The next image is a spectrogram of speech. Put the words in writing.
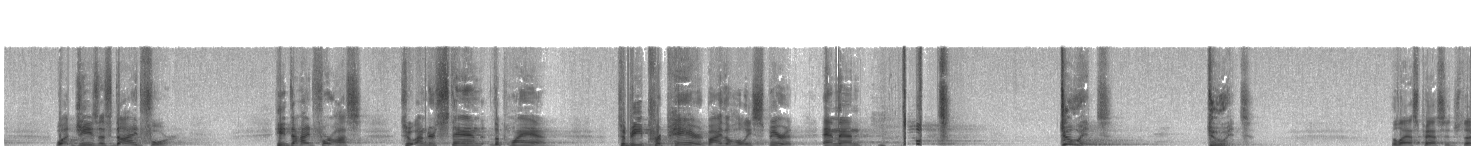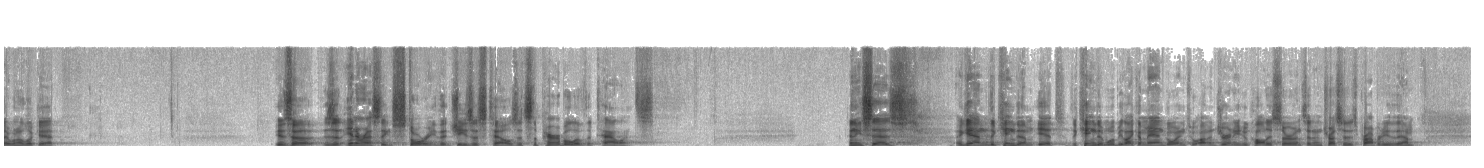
what Jesus died for. He died for us to understand the plan, to be prepared by the Holy Spirit and then do it. Do it. Do it. The last passage that I want to look at is, a, is an interesting story that Jesus tells. It's the parable of the talents. And he says, again, the kingdom, it, the kingdom, will be like a man going to, on a journey who called his servants and entrusted his property to them.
